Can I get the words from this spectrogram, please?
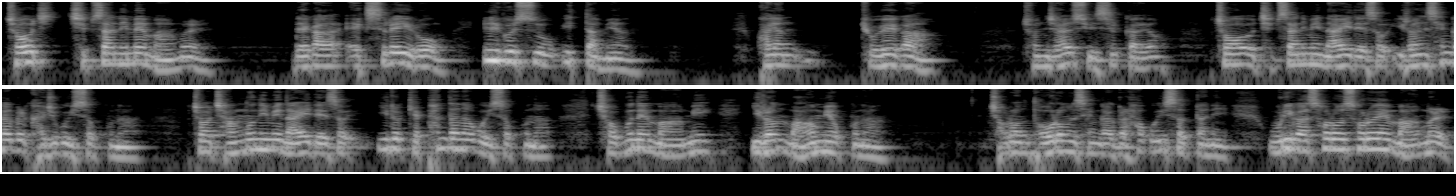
저 집사님의 마음을 내가 엑스레이로 읽을 수 있다면 과연 교회가 존재할 수 있을까요? 저 집사님이 나에 대해서 이런 생각을 가지고 있었구나. 저 장모님이 나에 대해서 이렇게 판단하고 있었구나. 저분의 마음이 이런 마음이었구나. 저런 더러운 생각을 하고 있었다니 우리가 서로 서로의 마음을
